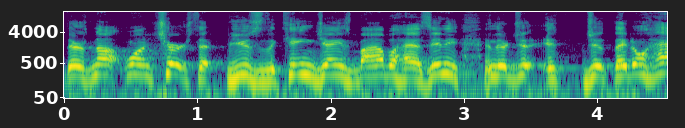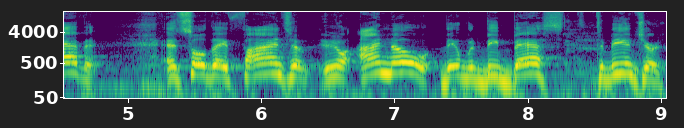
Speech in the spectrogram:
There's not one church that uses the King James Bible, has any, and they're just, just they don't have it. And so they find some, you know, I know it would be best to be in church,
